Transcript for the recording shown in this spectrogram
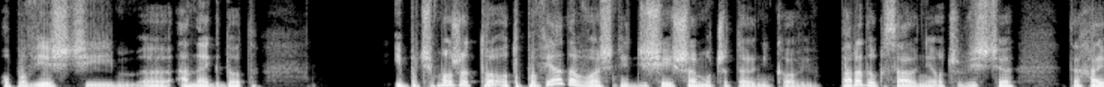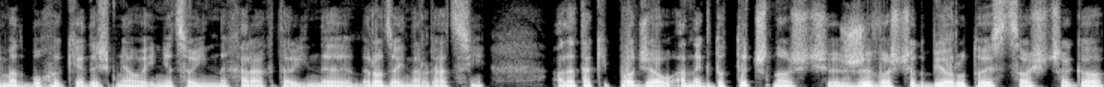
opowieści, anegdot. I być może to odpowiada właśnie dzisiejszemu czytelnikowi. Paradoksalnie, oczywiście, te Heimatbuchy kiedyś miały i nieco inny charakter, inny rodzaj narracji, ale taki podział, anegdotyczność, żywość odbioru to jest coś, czego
